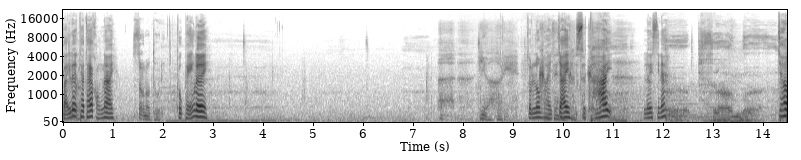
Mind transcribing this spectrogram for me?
ใส่เลือดแท้ๆของนายถูกเพงเลย จนลมหายใจสุดท้าย เลยสินะ เจ้า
